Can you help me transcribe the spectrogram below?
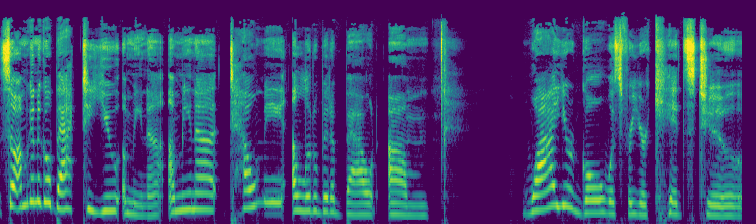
so I'm going to go back to you, Amina. Amina, tell me a little bit about um, why your goal was for your kids to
